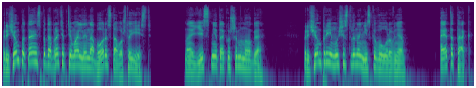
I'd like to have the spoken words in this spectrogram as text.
причем пытаюсь подобрать оптимальный набор из того, что есть. А есть не так уж и много. Причем преимущественно низкого уровня. Это так.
